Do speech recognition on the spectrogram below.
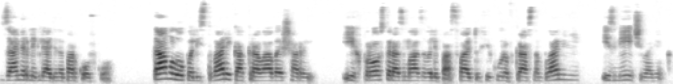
замерли, глядя на парковку. Там лопались твари, как кровавые шары. Их просто размазывали по асфальту фигура в красном пламени и змеи-человек.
